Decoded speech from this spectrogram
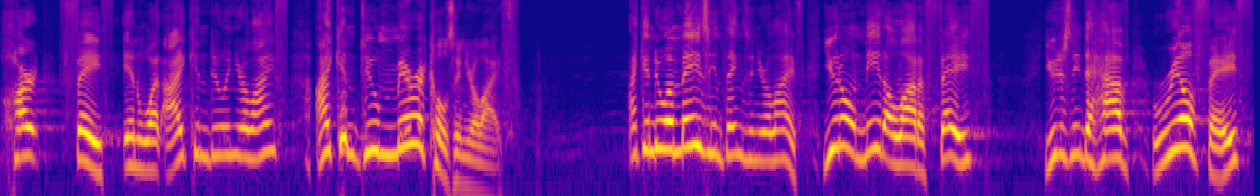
heart faith in what I can do in your life, I can do miracles in your life. I can do amazing things in your life. You don't need a lot of faith. You just need to have real faith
